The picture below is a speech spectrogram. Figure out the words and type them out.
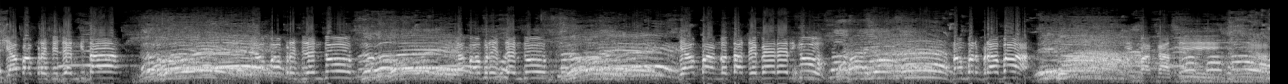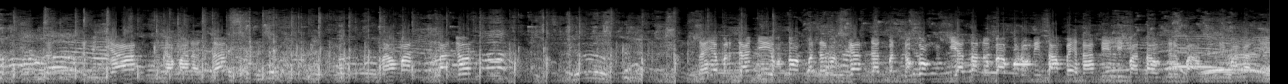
Siapa presiden kita? Siapa presidenku? Siapa presidenku? Siapa anggota DPR RI ku? Nomor berapa? Terima kasih. Ya. Demikian, siapa dan Selamat lanjut. Saya berjanji untuk meneruskan dan mendukung kegiatan lomba burung ini sampai nanti lima tahun ke depan. Terima kasih.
